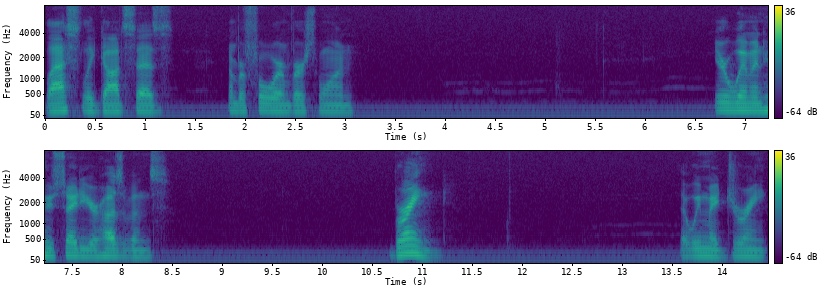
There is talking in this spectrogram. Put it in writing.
Lastly, God says, number four in verse 1 You're women who say to your husbands, Bring that we may drink.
